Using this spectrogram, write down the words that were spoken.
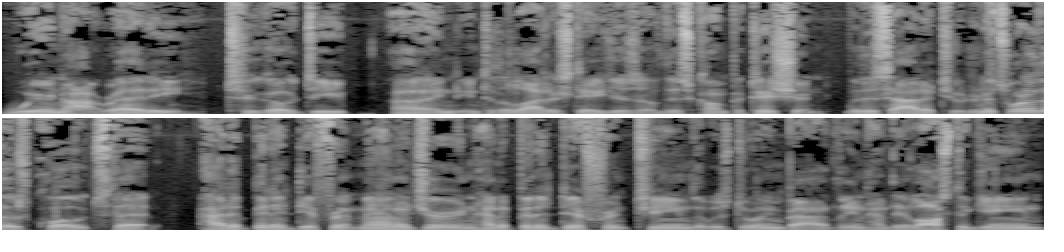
We're not ready to go deep uh, in, into the latter stages of this competition with this attitude. And it's one of those quotes that, had it been a different manager and had it been a different team that was doing badly and had they lost a game,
